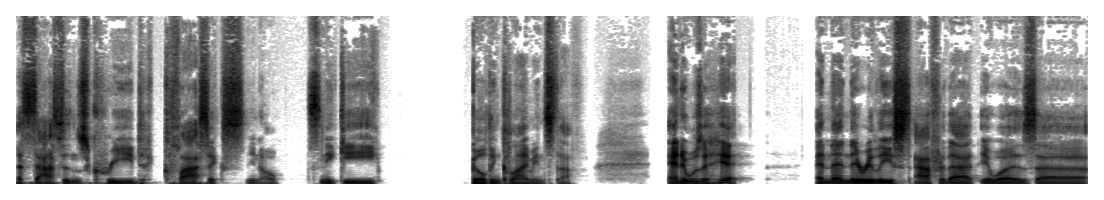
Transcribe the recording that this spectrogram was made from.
Assassin's Creed classics, you know, sneaky building climbing stuff. And it was a hit. And then they released after that, it was uh,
